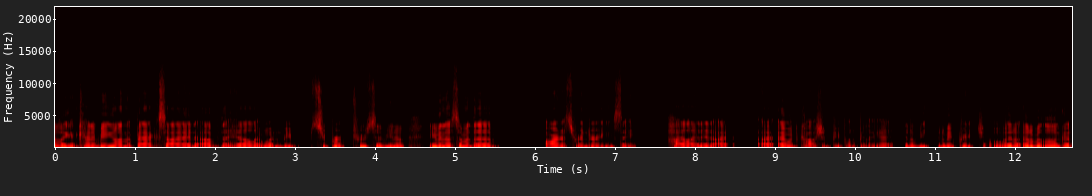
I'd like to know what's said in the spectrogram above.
like it kind of being on the backside of the hill, it wouldn't be super obtrusive, you know, even though some of the artist renderings they highlighted, I, I, I would caution people to be like, eh, it'll be it'll be pretty chill. It'll, it'll be a little good.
